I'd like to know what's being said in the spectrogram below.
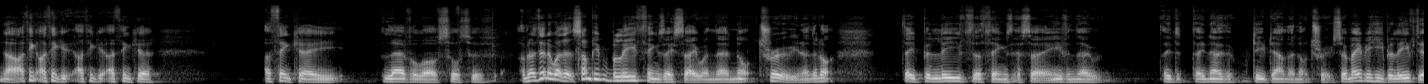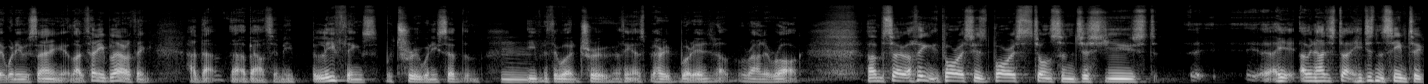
No, I think I think I think I think a I think a level of sort of I mean I don't know whether some people believe things they say when they're not true. You know, they're not they believe the things they're saying even though they they know that deep down they're not true. So maybe he believed it when he was saying it. Like Tony Blair, I think had that that about him. He believed things were true when he said them, Mm. even if they weren't true. I think that's where he ended up around Iraq. Um, so I think Boris is Boris Johnson just used. I I mean, I just he doesn't seem to.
